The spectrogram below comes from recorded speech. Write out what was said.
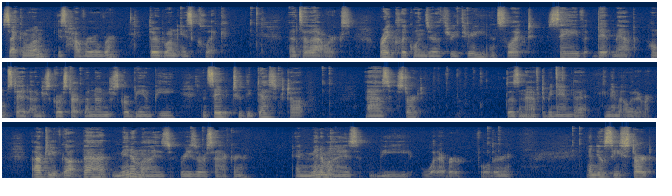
Second one is hover over. Third one is click. That's how that works. Right click 1033 and select save bitmap homestead underscore start button underscore BMP and save it to the desktop as start. Doesn't have to be named that, you can name it whatever. After you've got that, minimize resource hacker and minimize the whatever folder and you'll see start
